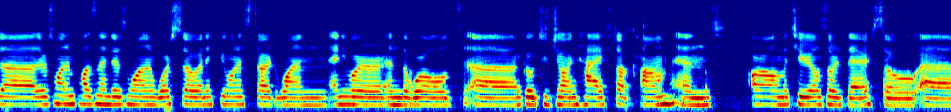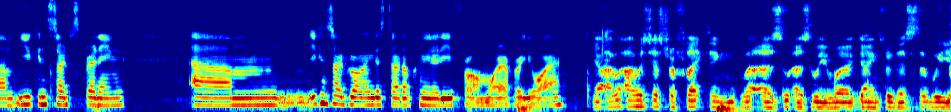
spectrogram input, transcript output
uh, there's one in Poznan, there's one in Warsaw, and if you want to start one anywhere in the world, uh, go to joinhive.com and all materials are there, so um, you can start spreading um, you can start growing the startup community from wherever you are. Yeah, I, I, was just reflecting as, as we were going through this that we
